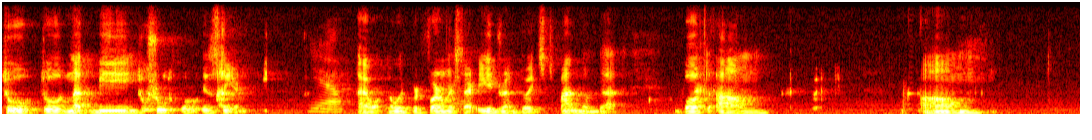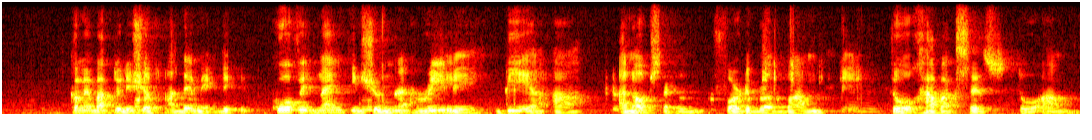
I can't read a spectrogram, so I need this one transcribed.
to, to not be truthful is there. Yeah. I, I would prefer Mr. Adrian to expand on that. But um, um, coming back to the issue of pandemic, the COVID-19 should not really be a, a, an obstacle for the blood bank to have access to um,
